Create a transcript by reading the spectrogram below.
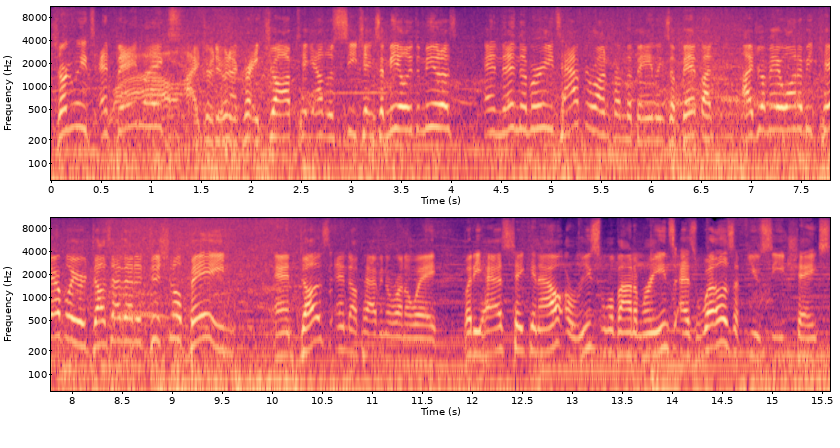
Zerglings and Wow. Idra doing a great job taking out those sea tanks immediately. The Mutas, and then the Marines have to run from the Banelings a bit, but Idra may want to be careful here. Does have that additional Bane, and does end up having to run away. But he has taken out a reasonable amount of Marines as well as a few siege tanks,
